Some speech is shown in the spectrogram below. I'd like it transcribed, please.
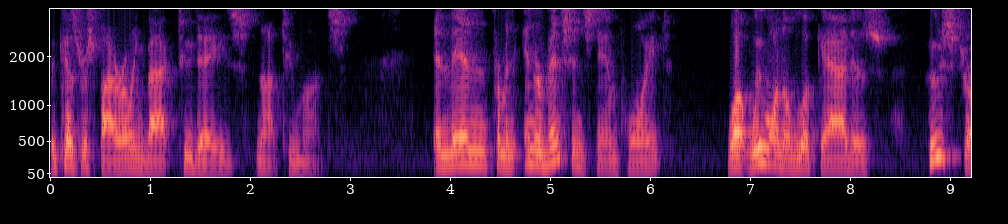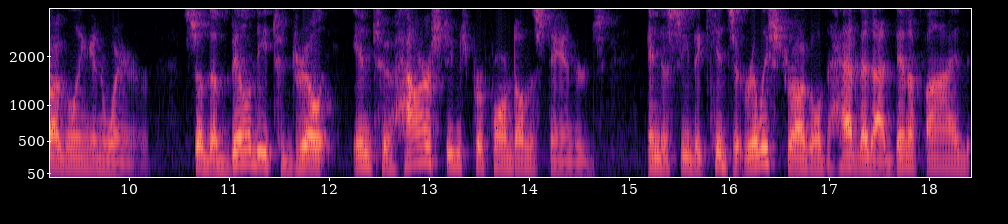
because we're spiraling back two days, not two months. And then from an intervention standpoint, what we want to look at is who's struggling and where. So the ability to drill into how our students performed on the standards and to see the kids that really struggled, have that identified,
